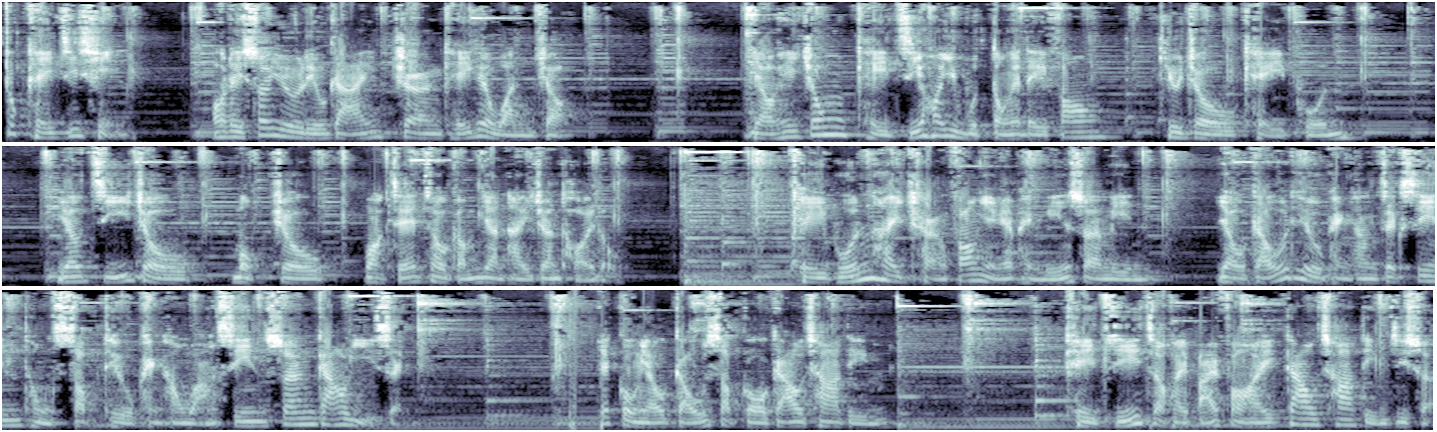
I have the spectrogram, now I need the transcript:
捉棋之前，我哋需要了解象棋嘅運作。遊戲中棋子可以活動嘅地方叫做棋盤，有纸做、木做或者就咁印喺張台度。棋盤係長方形嘅平面上面，由九條平行直線同十條平行橫線相交而成，一共有九十个交叉點。棋子就係擺放喺交叉點之上，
